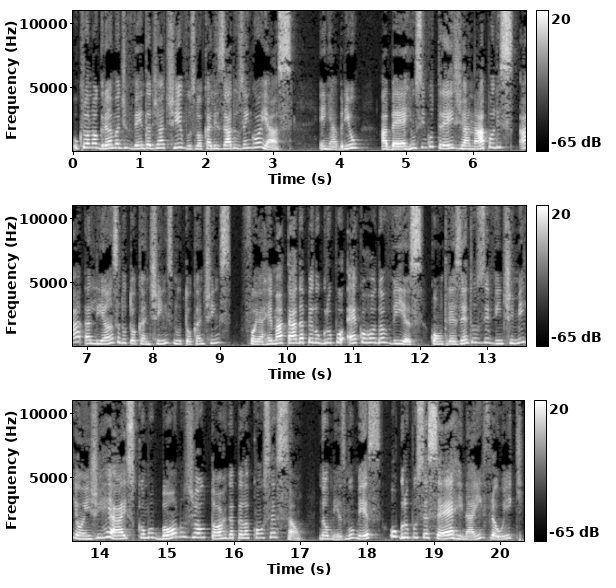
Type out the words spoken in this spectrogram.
o cronograma de venda de ativos localizados em Goiás. Em abril, a BR-153 de Anápolis, a Aliança do Tocantins, no Tocantins, foi arrematada pelo grupo Eco Rodovias, com 320 milhões de reais como bônus de outorga pela concessão. No mesmo mês, o grupo CCR na InfraWeek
